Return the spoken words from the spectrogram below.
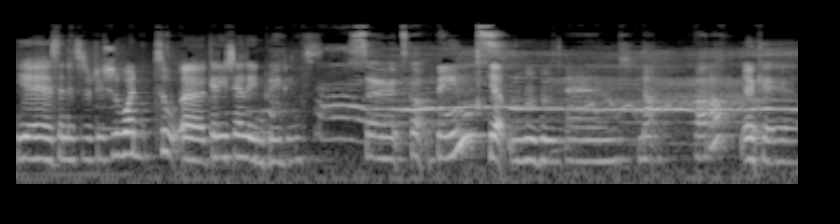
Yes and it's nutrition. What so uh, can you tell the ingredients? So it's got beans yep. Mm -hmm. and nut butter. Okay yeah.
